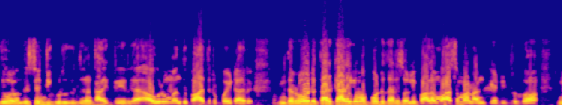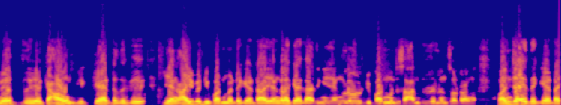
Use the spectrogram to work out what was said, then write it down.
இது வந்து செஞ்சு கொடுக்கறதுக்கு கலெக்டர் இருக்க அவரும் வந்து பார்த்துட்டு போயிட்டாரு. இந்த ரோடு தற்காலிகமா போட்டு தர சொல்லி பல மாசமா நாங்க கேட்டுட்டு இருக்கோம். நேத்து அவங்க கேட்டதுக்கு எங்க ஹைவே டிபார்ட்மெண்ட்டை கேட்டா எங்களை கேட்காதீங்க எங்களோட டிபார்ட்மெண்ட் சார்ந்தது இல்லைன்னு சொல்றாங்க. பஞ்சாயத்தை கேட்டா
